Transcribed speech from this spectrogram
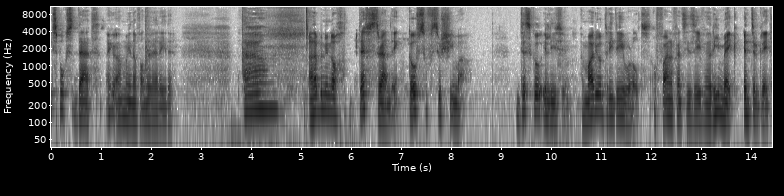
Xbox Dad. Echt, Om een of andere reden. Ehm, en dan hebben we nu nog Death Stranding, Ghost of Tsushima, Disco Elysium, Mario 3D World of Final Fantasy VII Remake Integrate.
